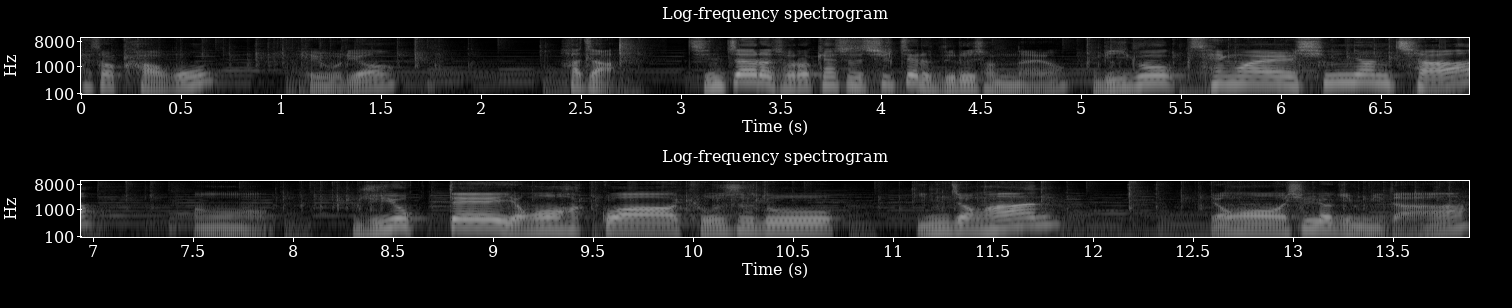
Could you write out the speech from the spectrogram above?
해석하고 배우려 하자. 진짜로 저렇게 하셔서 실제로 늘으셨나요? 미국 생활 10년 차 어, 뉴욕대 영어학과 교수도 인정한 영어 실력입니다.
